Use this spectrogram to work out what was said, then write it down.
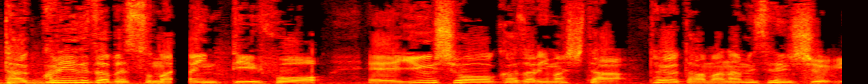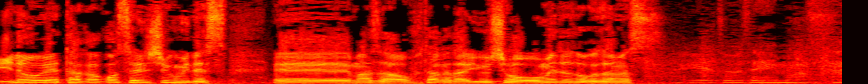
タッグリーグザベスト94、えー優勝を飾りましたトヨタ真奈美選手井上貴子選手組です、えーまずはお二方優勝おめでとうございます、ありがとうございます。あ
